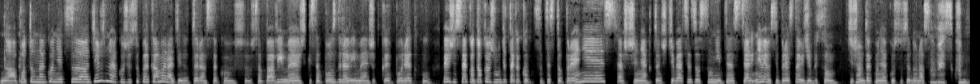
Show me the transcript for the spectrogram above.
No a potom nakoniec e, tiež sme akože super kamaráti doteraz, ako sa bavíme, vždy sa pozdravíme, všetko je v poriadku. Vieš, že sa ako dokážu ľudia tak ako sa cez to preniesť a ešte nejak to ešte viacej zosilniť ten vzťah. Neviem si predstaviť, že by som tiež mám takú nejakú susedu na Slovensku.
